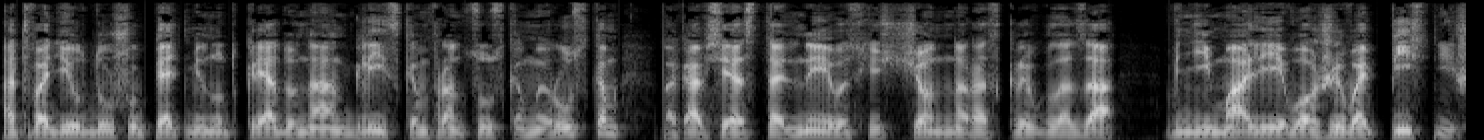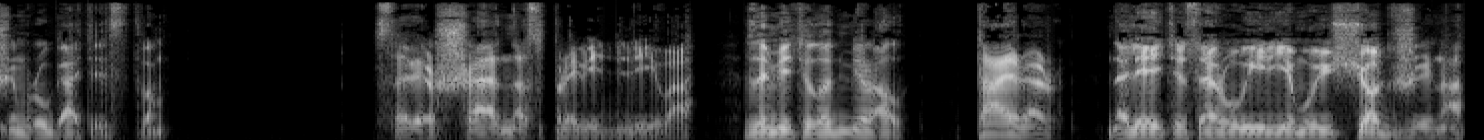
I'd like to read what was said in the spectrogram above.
отводил душу пять минут кряду на английском, французском и русском, пока все остальные, восхищенно раскрыв глаза, внимали его живописнейшим ругательством. «Совершенно справедливо», — заметил адмирал. «Тайрер, налейте сэру Уильяму еще джина».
